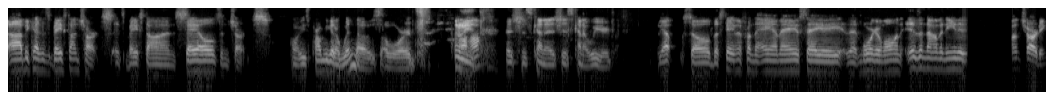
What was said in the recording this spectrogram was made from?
Uh, because it's based on charts. It's based on sales and charts. Well, he's probably going to win those awards. I mean, Uh-huh. it's just kind of it's just kind of weird. Yep. So the statement from the AMA say that Morgan Wallen is a nominee on charting,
